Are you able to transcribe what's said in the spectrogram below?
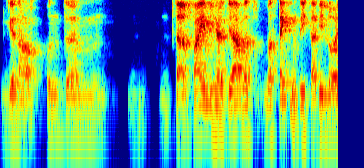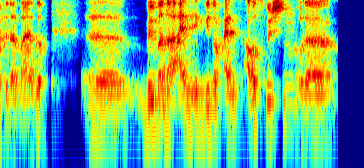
Genau. Und ähm, da frage ich mich halt, ja, was, was denken sich da die Leute dabei? Also äh, will man da einen irgendwie noch eins auswischen oder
